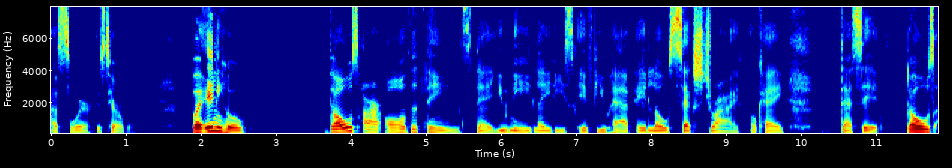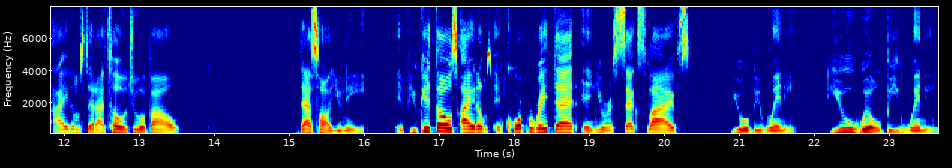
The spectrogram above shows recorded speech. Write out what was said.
I swear. It's terrible. But anywho, those are all the things that you need, ladies, if you have a low sex drive. Okay. That's it. Those items that I told you about, that's all you need. If you get those items, incorporate that in your sex lives, you will be winning. You will be winning.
